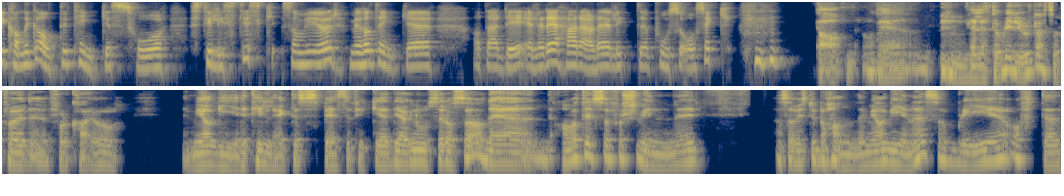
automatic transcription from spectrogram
vi kan ikke alltid tenke så stilistisk som vi gjør, med å tenke at det er det eller det. Her er det litt pose og sekk. ja, og det, det, er lett å bli lurt, altså, for folk har jo myalgier i tillegg til spesifikke diagnoser også. og det, Av og til så forsvinner altså Hvis du behandler myalgiene, så blir ofte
